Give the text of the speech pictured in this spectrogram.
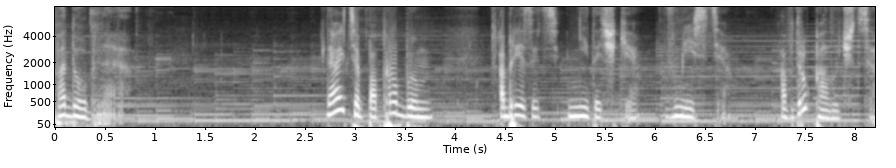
подобное. Давайте попробуем обрезать ниточки вместе – а вдруг получится?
